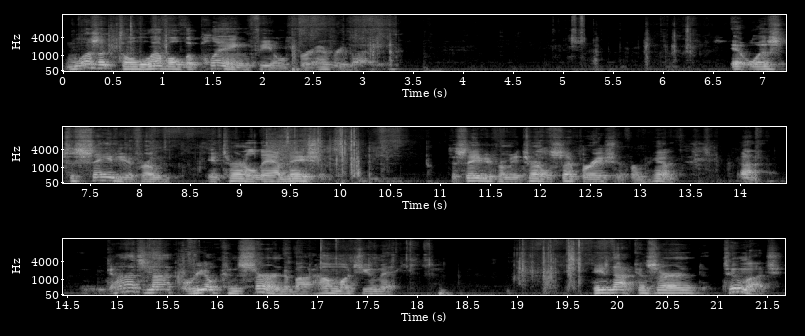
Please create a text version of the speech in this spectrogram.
wasn't to level the playing field for everybody. It was to save you from eternal damnation to save you from eternal separation from Him. Uh, God's not real concerned about how much you make. He's not concerned too much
